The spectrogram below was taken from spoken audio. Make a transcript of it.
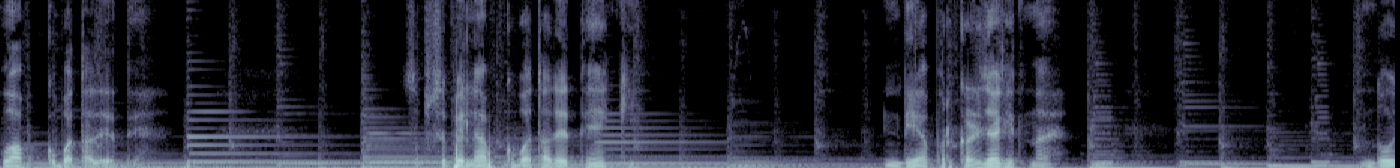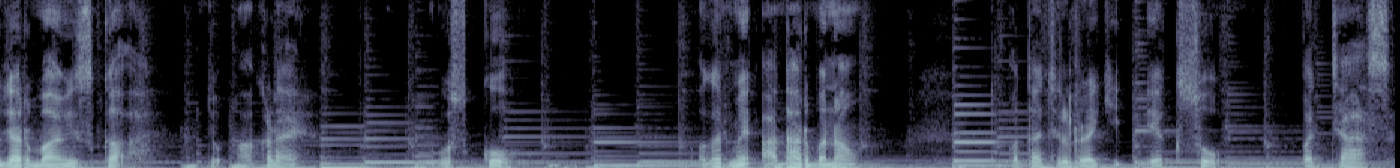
वो आपको बता देते हैं। सबसे पहले आपको बता देते हैं कि इंडिया पर कर्जा कितना है। 2022 का जो आंकड़ा है, उसको अगर मैं आधार बनाऊँ पता चल रहा है कि 150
